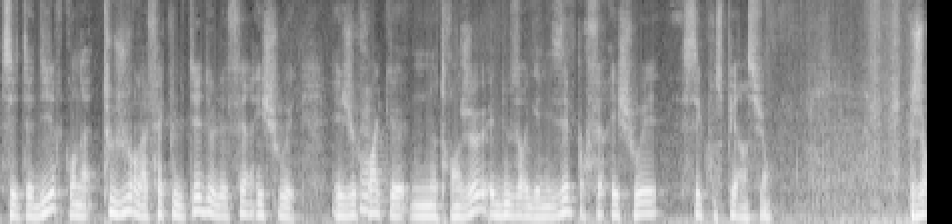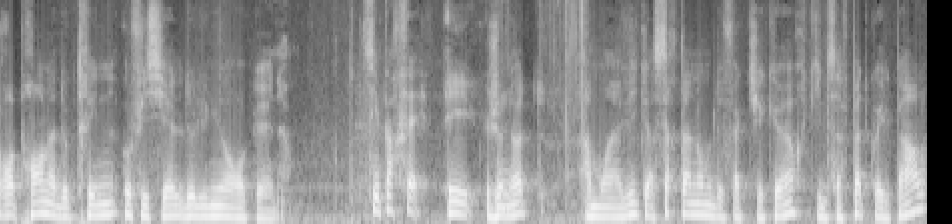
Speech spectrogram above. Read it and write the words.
c'est-à-dire qu'on a toujours la faculté de les faire échouer. Et je crois que notre enjeu est de nous organiser pour faire échouer ces conspirations. Je reprends la doctrine officielle de l'Union européenne. C'est parfait. Et je Mm. note, à mon avis, qu'un certain nombre de fact-checkers qui ne savent pas de quoi ils parlent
